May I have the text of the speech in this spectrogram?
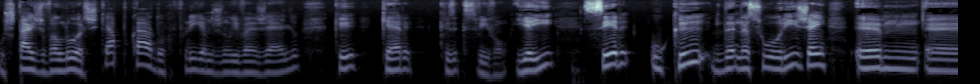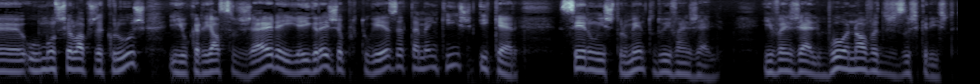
os tais valores que há bocado referíamos no Evangelho que quer que, que, se vivam. E aí, ser o que, na sua origem, um, uh, eh, o Monsenhor Lopes da Cruz e o Cardeal Cervejeira e a Igreja Portuguesa também quis e quer ser um instrumento do Evangelho. Evangelho, boa nova de Jesus Cristo.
